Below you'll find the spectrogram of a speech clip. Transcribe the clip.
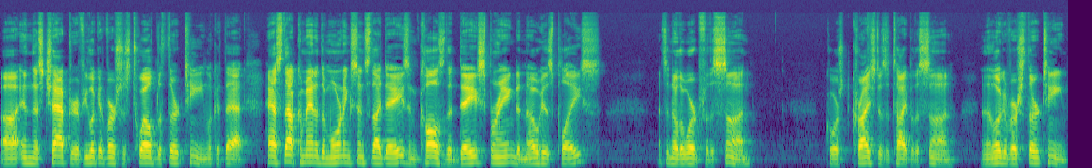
uh, in this chapter. If you look at verses 12 to 13, look at that. Hast thou commanded the morning since thy days, and caused the day spring to know his place? That's another word for the sun. Of course, Christ is a type of the sun. And then look at verse 13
